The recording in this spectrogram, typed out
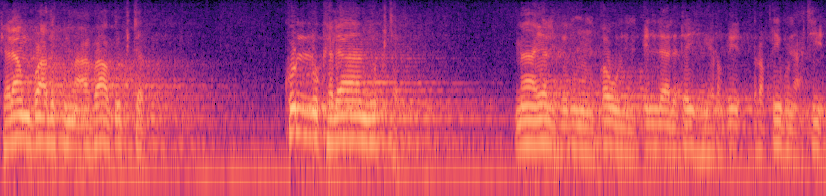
كلام بعضكم مع بعض يكتب. كل كلام يكتب. ما يلفظ من قول إلا لديه رقيب عتيد.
